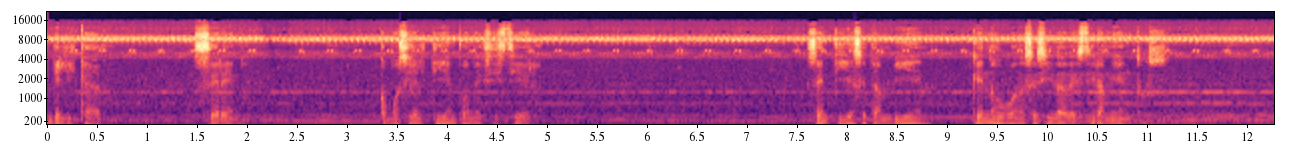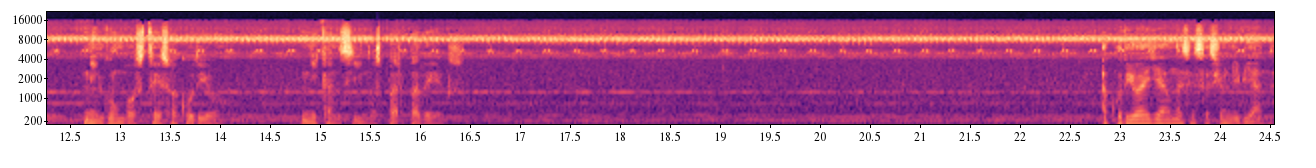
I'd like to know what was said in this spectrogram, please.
delicado, sereno como si el tiempo no existiera. Sentíase también que no hubo necesidad de estiramientos. Ningún bostezo acudió, ni cansinos parpadeos. Acudió a ella una sensación liviana,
